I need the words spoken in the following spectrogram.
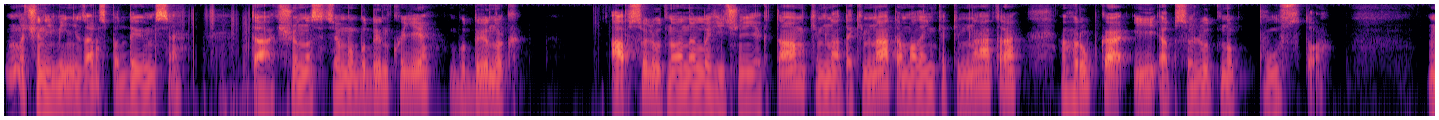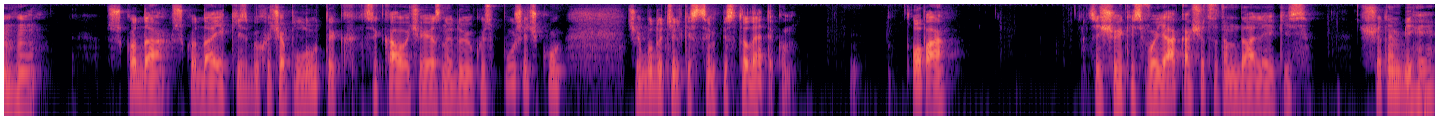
Ну, чи не міні, зараз подивимося. Так, що у нас в цьому будинку є? Будинок абсолютно аналогічний, як там. Кімната, кімната, маленька кімната, групка і абсолютно пусто. Угу. Шкода, шкода. Якийсь би хоча б лутик. Цікаво, чи я знайду якусь пушечку, чи буду тільки з цим пістолетиком. Опа! Це що, якийсь вояк? А що це там далі якийсь? Що там бігає?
